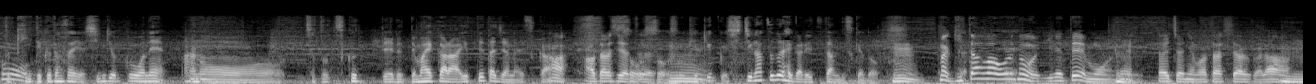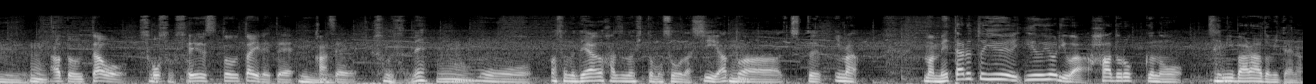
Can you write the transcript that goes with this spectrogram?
ちょっと聞いてくださいよ。新曲をね、あのーちょっと作ってるって前から言ってたじゃないですか。あ、新しいやつ。そうそうそう、ん結局7月ぐらいから言ってたんですけど。うん。まあギターは俺のを入れて、もうねうん、大ちゃんに渡してあるから、ううん。ん。あと歌を、そうそうそうベースと歌入れてうん、完成。そうですよね。うん。もう、まあ、その出会うはずの人もそうだし、あとは、ちょっと今、まあメタルといういうよりは、ハードロックのセミバラードみたいな、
